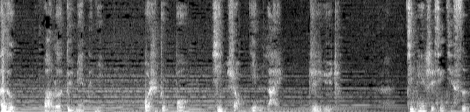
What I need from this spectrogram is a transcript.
Hello，网络对面的你，我是主播信手拈来之愚者。今天是星期四，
